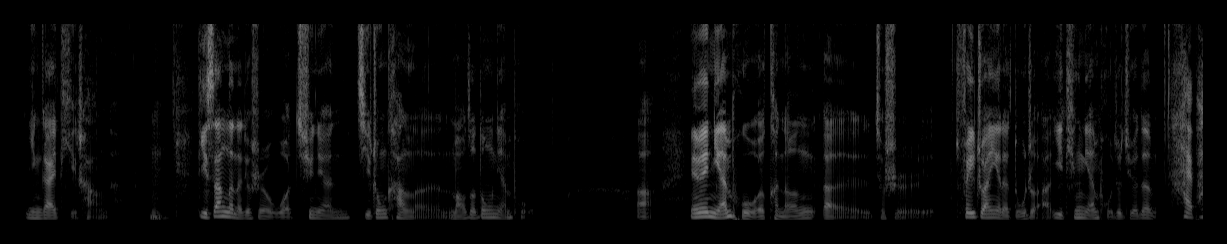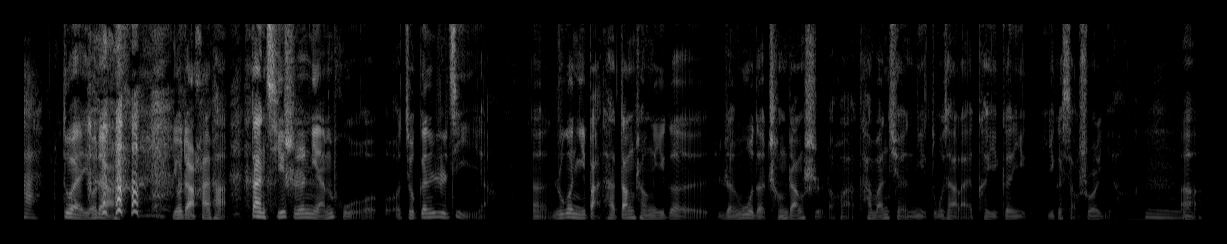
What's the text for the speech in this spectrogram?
应该提倡的。嗯，第三个呢，就是我去年集中看了毛泽东年谱，啊，因为年谱可能呃就是非专业的读者啊，一听年谱就觉得害怕，对有点儿有点儿害怕，但其实年谱就跟日记一样，呃，如果你把它当成一个人物的成长史的话，它完全你读下来可以跟一一个小说一样。嗯啊，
